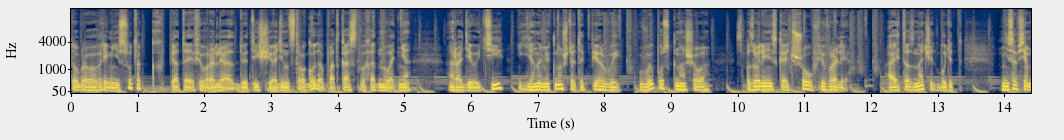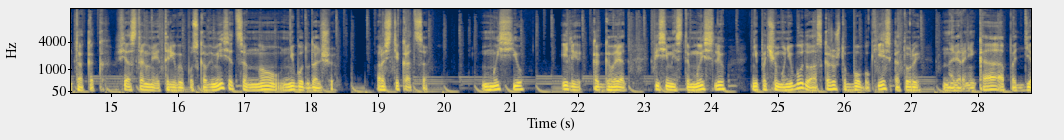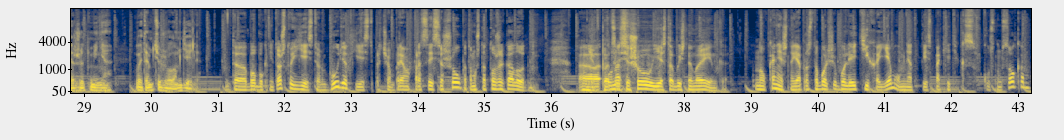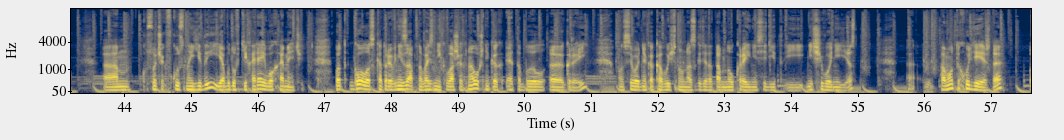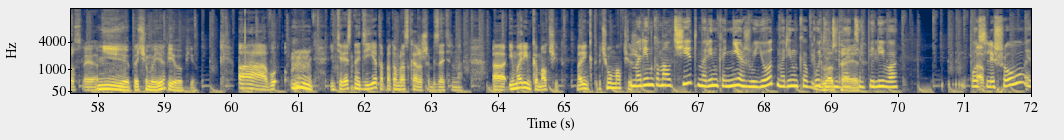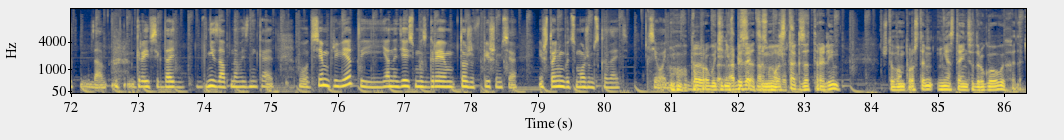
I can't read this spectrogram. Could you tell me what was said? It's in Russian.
Доброго времени суток. 5 февраля 2011 года. Подкаст выходного дня Радио Ти. Я намекну, что это первый выпуск нашего, с позволения сказать, шоу в феврале. А это значит, будет не совсем так, как все остальные три выпуска в месяце, но не буду дальше растекаться мысью или, как говорят пессимисты, мыслью. Ни почему не буду, а скажу, что Бобук есть, который наверняка поддержит меня в этом тяжелом деле. Да, Бобук не то, что есть, он будет есть, причем прямо в процессе шоу, потому что тоже голодный. Нет, а, в процессе нас... шоу есть обычно Маринка. Ну, конечно, я просто больше, более тихо ем. У меня тут есть пакетик с вкусным соком, эм, кусочек вкусной еды, и я буду втихаря его хомячить. Вот голос, который внезапно возник в ваших наушниках, это был э, Грей. Он сегодня, как обычно, у нас где-то там на Украине сидит и ничего не ест. Э, по-моему, ты худеешь, да? После... Не, почему? Я пиво пью. А, вот, интересная диета, потом расскажешь обязательно. А, и Маринка молчит. Маринка, ты почему молчишь? Маринка молчит, Маринка не жует, Маринка будет Глотает. ждать терпеливо после а... шоу. Это, да, Грей всегда внезапно возникает. Вот, всем привет, и я надеюсь, мы с Греем тоже впишемся и что-нибудь сможем сказать сегодня. О, да, попробуйте не вписаться, мы сможете. вас так затроллим, что вам просто не останется другого выхода.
